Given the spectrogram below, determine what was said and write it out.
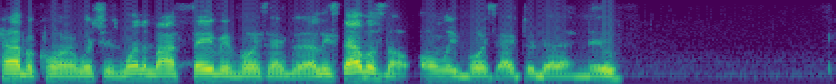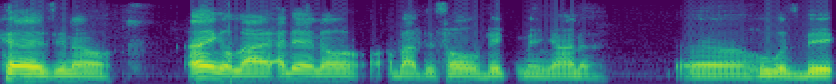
Haberkorn, which is one of my favorite voice actors. At least that was the only voice actor that I knew. Because, you know, I ain't gonna lie, I didn't know about this whole Vic Mignogna, uh, who was Vic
